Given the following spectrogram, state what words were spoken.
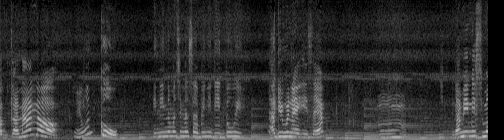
Love ka na, no? Ewan ko. Hindi naman sinasabi ni Dido eh. Lagi mo naiisip? Mm. Namimiss mo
